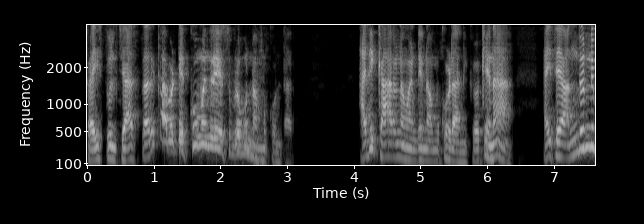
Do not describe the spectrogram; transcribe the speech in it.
క్రైస్తవులు చేస్తారు కాబట్టి ఎక్కువ మంది యేసుప్రభుని నమ్ముకుంటారు. అది కారణం అండి నమ్ముకోవడానికి ఓకేనా? అయితే అందరిని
